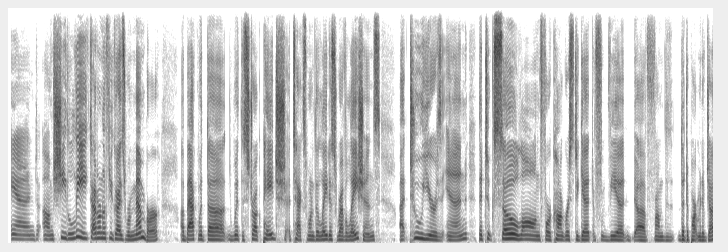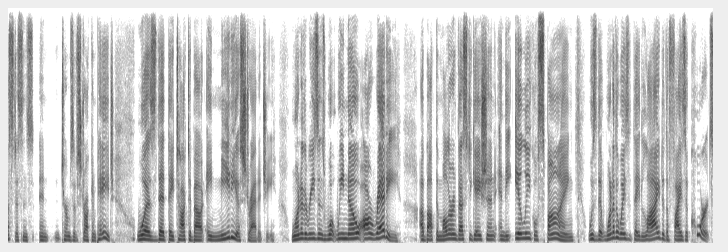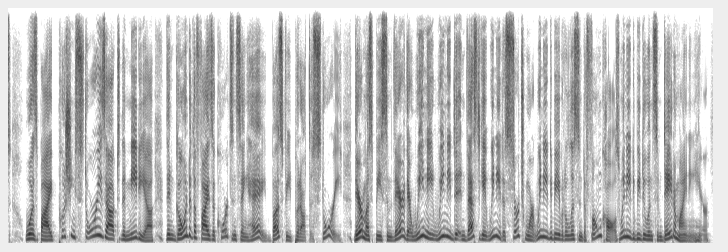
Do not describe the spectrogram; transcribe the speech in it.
And um, she leaked, I don't know if you guys remember, uh, back with the with the Strzok Page text, one of the latest revelations at two years in that took so long for Congress to get via uh, from the, the, Department of Justice in, in terms of Strzok and Page was that they talked about a media strategy. One of the reasons what we know already about the Mueller investigation and the illegal spying was that one of the ways that they lied to the FISA courts was by pushing stories out to the media, then going to the FISA courts and saying, "Hey, BuzzFeed put out this story. There must be some there there. We need we need to investigate. We need a search warrant. We need to be able to listen to phone calls. We need to be doing some data mining here."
